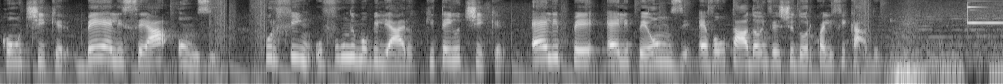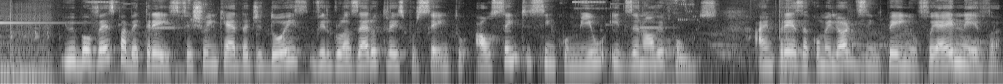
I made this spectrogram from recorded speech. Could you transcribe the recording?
com o ticker BLCA11. Por fim, o fundo imobiliário que tem o ticker LPLP11 é voltado ao investidor qualificado. E o Ibovespa B3 fechou em queda de 2,03% aos 105.019 pontos. A empresa com melhor desempenho foi a Eneva,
